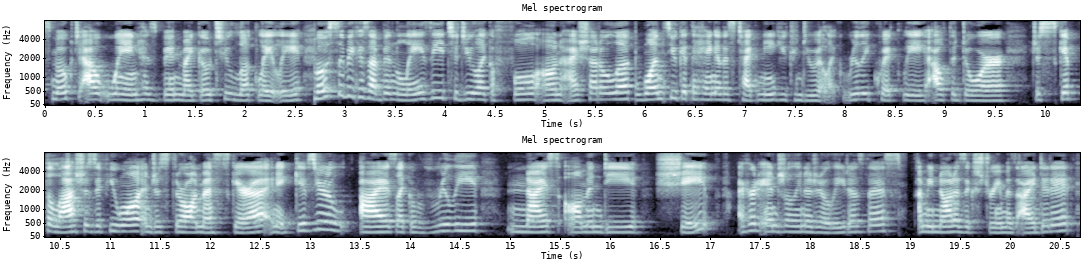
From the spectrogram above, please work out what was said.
smoked out wing has been my go-to look lately, mostly because I've been lazy to do like a full on eyeshadow look. Once you get the hang of this technique, you can do it like really quickly out the door. Just skip the lashes if you want and just throw on mascara and it gives your eyes like a really nice almondy shape. I heard Angelina Jolie does this. I mean, not as extreme as I did it,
